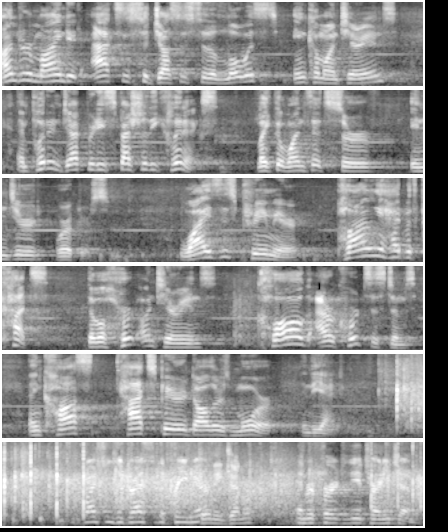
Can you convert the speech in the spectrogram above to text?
undermined access to justice to the lowest income Ontarians, and put in jeopardy specialty clinics like the ones that serve injured workers. Why is this Premier plowing ahead with cuts that will hurt Ontarians, clog our court systems, and cost taxpayer dollars more in the end. Questions addressed to the Premier Attorney General. and referred to the Attorney General.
